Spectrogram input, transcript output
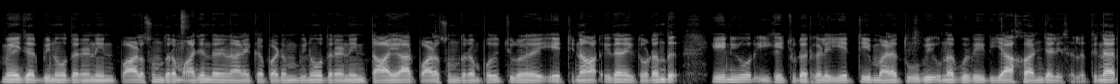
மேஜர் வினோதரனின் பாலசுந்தரம் அஜேந்திரன் அழைக்கப்படும் வினோதரனின் தாயார் பாலசுந்தரம் பொதுச்சுடரை ஏற்றினார். இதனைத் தொடர்ந்து ஏனியோர் ஈகைச் சுடர்களை ஏற்றி தூவி உணர்வு ரீதியாக அஞ்சலி செலுத்தினர்.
